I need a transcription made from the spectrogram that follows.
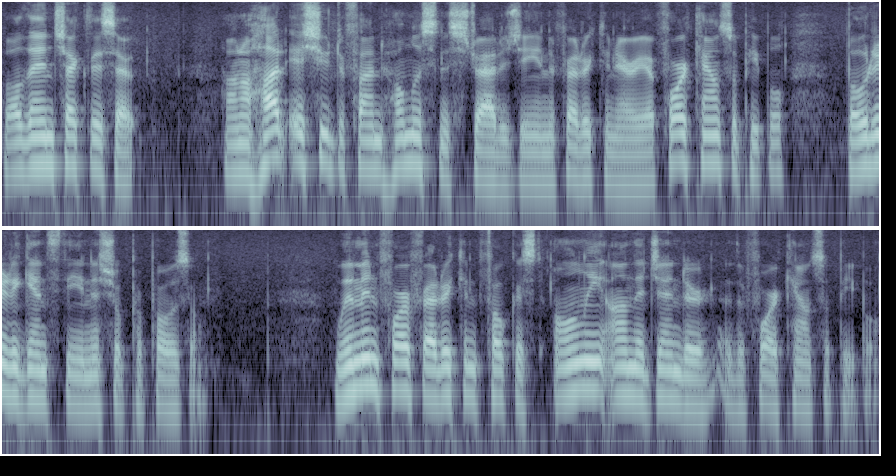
Well then, check this out. On a hot issue to fund homelessness strategy in the Fredericton area, four council people voted against the initial proposal. Women for Fredericton focused only on the gender of the four council people.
